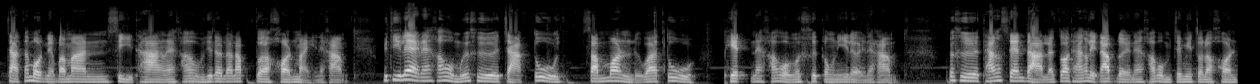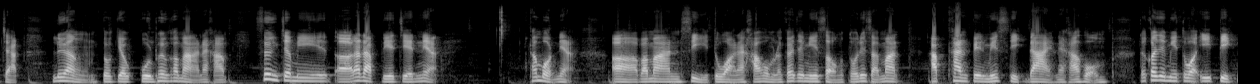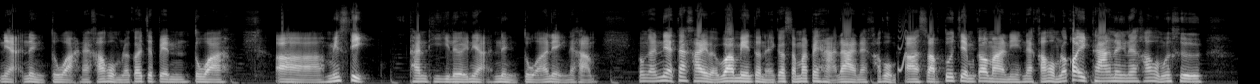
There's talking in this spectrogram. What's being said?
จากทั้งหมดเนี่ยประมาณ4 ทางนะครับผมที่เราได้รับตัวละครใหม่นะครับ วิธีแรกนะครับผมก็คือจากตู้ซัมมอนหรือว่าตู้เพชรนะครับผมก็คือตรงนี้เลยนะครับก็คือทั้งสแตนดาร์ดแล้วก็ทั้งเลดอัพเลยนะครับผมจะมีตัวละครจากเรื่องตัวเกียวกูลเพิ่มเข้ามานะครับ ซึ่งจะมีระดับเรียเจนเนี่ยทั้งหมดเนี่ยประมาณ 4 ตัวนะครับผมแล้วก็จะมี 2 ตัวที่สามารถอัพขั้นเป็นมิสติกได้นะครับผมแล้วก็จะมีตัวอีพิกเนี่ยหตัวนะครับผมแล้วก็จะเป็นตัวมิสติก ทันทีเลยเนี่ยหนึ่งตัวนั่นเองนะครับ ราะงั้นเนี่ยถ้าใครแบบว่าเมนตัวไหนก็สามารถไปหาได้นะครับผมสำหรับตู้เจมก็มานี้นะครับผมแล้วก็อีกทางหนึ่งนะครับผมก็คือ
